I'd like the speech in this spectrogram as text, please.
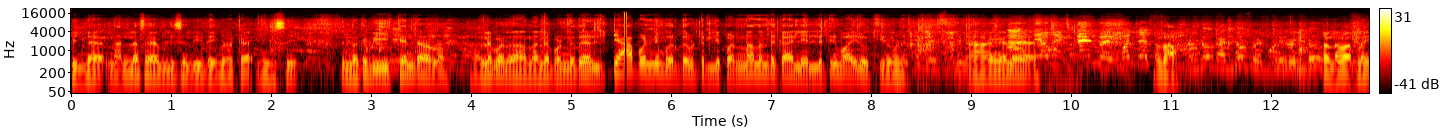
പിന്നെ നല്ല ഫാമിലീസ് ഉണ്ട് ഈ ടൈമിലൊക്കെ. മീൻസ് ഇന്നൊക്കെ വീക്കെൻഡ് ആണല്ലോ. നല്ല പെണ്ണ്. ആ നല്ല പെണ്ണ്. ഇത് എല്ലാ ആ പെണ്ണും വെറുതെ വിട്ടില്ല പെണ്ണാന്നുണ്ട് കാലിൽ എല്ലാത്തിനും വായി നോക്കി നമ്മൾ അങ്ങനെ എടാ. എന്താ പറഞ്ഞേ?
